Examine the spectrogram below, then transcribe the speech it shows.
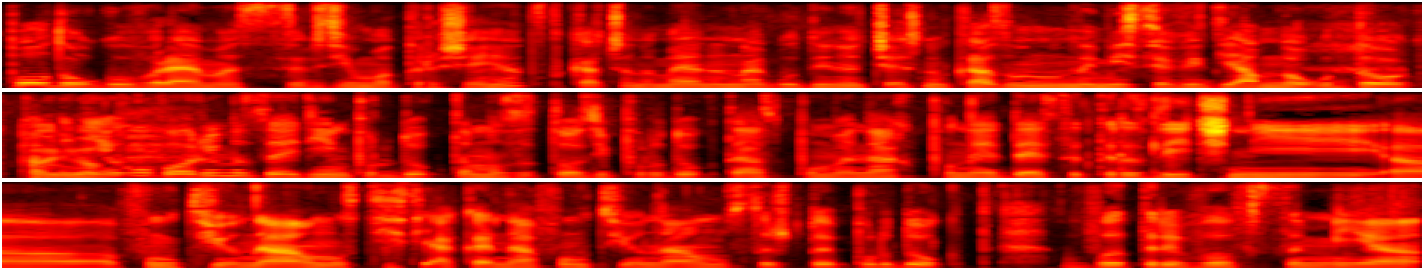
по-дълго време се взимат решенията, така че на мен една година, честно казвам, не ми се видя много дълъг период. Ами ние говорим за един продукт, ама за този продукт аз споменах поне 10 различни а, функционалности. Всяка една функционалност също е продукт. Вътре в самия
